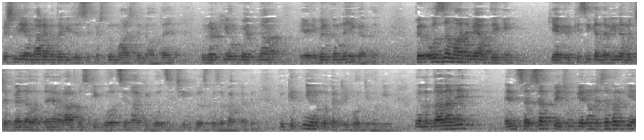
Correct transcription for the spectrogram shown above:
اسپیشلی ہمارے مطلب کہ جیسے پشتون معاشرے میں ہوتا ہے، تو لڑکیوں کو اتنا یعنی ویلکم نہیں کرتے۔ پھر اس زمانے میں آپ دیکھیں کہ اگر کسی کا نرینہ بچہ پیدا ہوتا ہے اور آپ اس کی گود سے، ماں کی گود سے چین کے اس کو ذبح کر دیں، تو کتنی ان کو تکلیف ہوتی ہوگی۔ تو اللہ تعالیٰ نے ان سے سب پہ، چونکہ انہوں نے صبر کیا،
